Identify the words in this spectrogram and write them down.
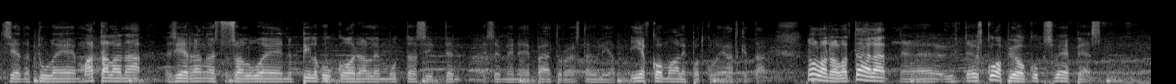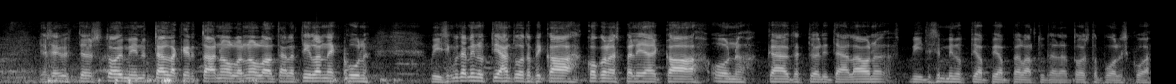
sieltä tulee matalana siihen rangaistusalueen pilkun kohdalle, mutta sitten se menee pääturaista yli ja IFK maalipotkulle jatketaan. 0-0 täällä, yhteys Kuopioon, Kups VPS. Ja se yhteys toimii nyt tällä kertaa 0-0 on täällä tilanne, kun 50 minuuttia tuota pikaa kokonaispeliaikaa on käytetty, eli täällä on viitisen minuuttia pian pelattu tätä toista puoliskoa.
